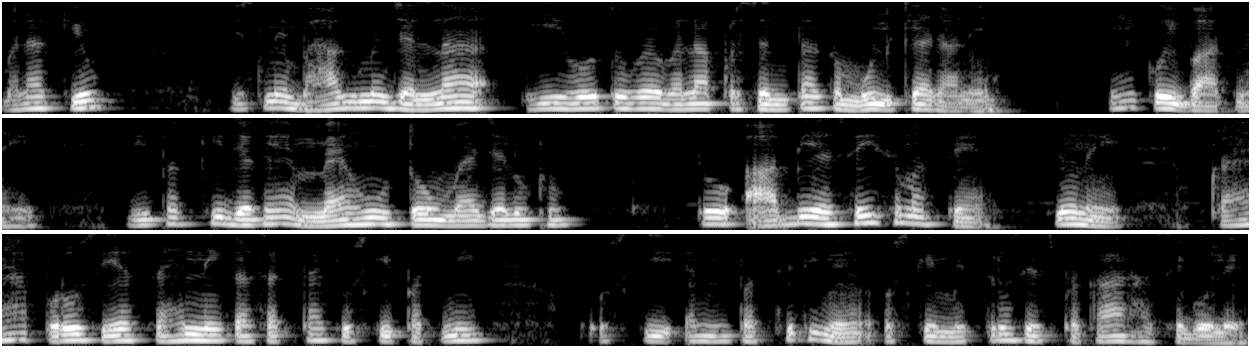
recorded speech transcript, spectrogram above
भला क्यों? जिसने भाग में जलना ही हो तो वह भला प्रसन्नता का मूल क्या जाने? यह कोई बात नहीं। दीपक की जगह मैं हूँ तो मैं जल उठूँ। तो आप भी ऐसे ही समझते हैं? क्यों नहीं? प्रायः पुरुष यह सहन नहीं कर सकता कि उसकी पत्नी उसकी अनुपस्थिति में उसके मित्रों से इस प्रकार हंसे बोले।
